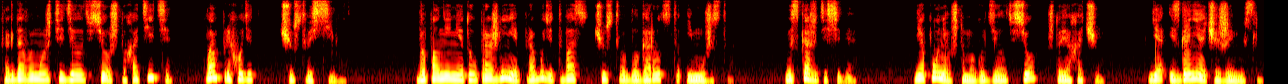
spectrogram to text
Когда вы можете делать все, что хотите, к вам приходит чувство силы. Выполнение этого упражнения пробудит в вас чувство благородства и мужества. Вы скажете себе, я понял, что могу делать все, что я хочу. Я изгоняю чужие мысли.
